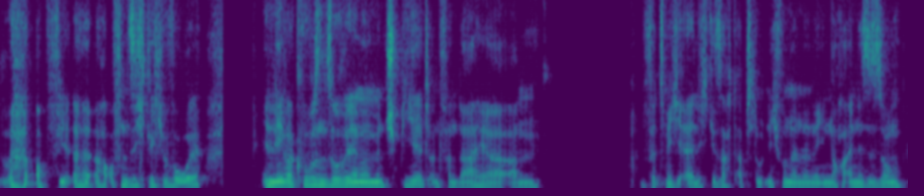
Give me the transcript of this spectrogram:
äh, offensichtlich wohl in Leverkusen, so wie er im Moment spielt. Und von daher ähm, würde es mich ehrlich gesagt absolut nicht wundern, wenn wir ihn noch eine Saison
